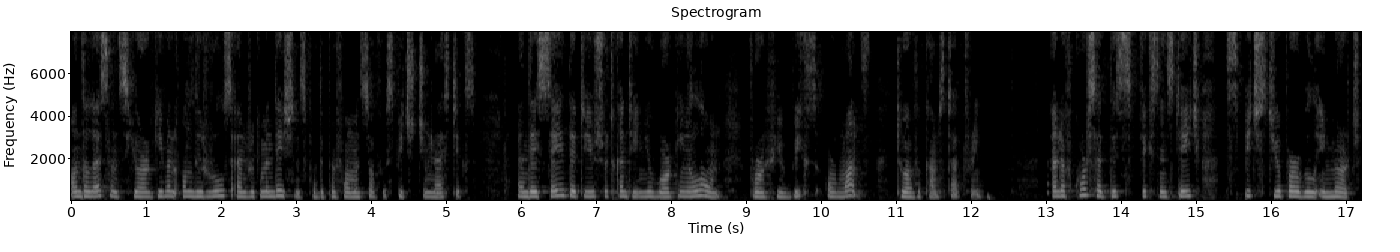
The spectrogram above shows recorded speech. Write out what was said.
On the lessons, you are given only rules and recommendations for the performance of speech gymnastics, and they say that you should continue working alone for a few weeks or months to overcome stuttering. And of course, at this fixing stage, speech stupor will emerge.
